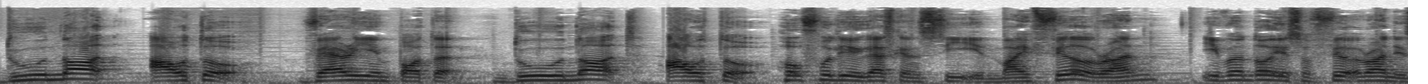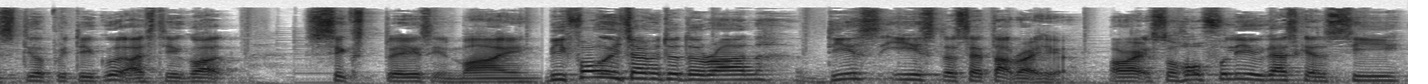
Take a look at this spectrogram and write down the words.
do not auto. Very important, do not auto. Hopefully you guys can see in my field run, even though it's a field run, it's still pretty good. I still got 6th place in my... Before we jump into the run, this is the setup right here. Alright, so hopefully you guys can see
